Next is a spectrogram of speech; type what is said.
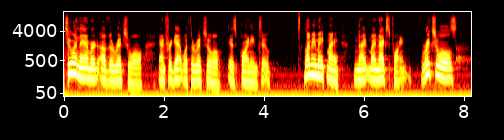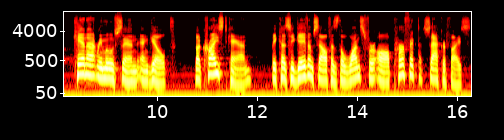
too enamored of the ritual and forget what the ritual is pointing to. Let me make my, my next point. Rituals cannot remove sin and guilt, but Christ can because he gave himself as the once for all perfect sacrifice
